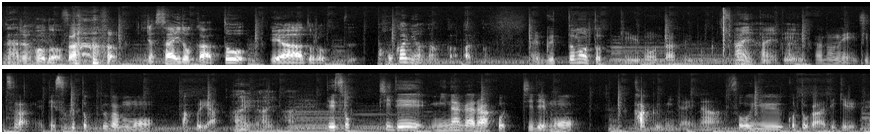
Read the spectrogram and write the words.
なるほど。じゃあ Sidecar と AirDrop まあ他には何かあるかも Good Notes っていうノートアプリ僕使っていて、はいはいはい。あのね実はねデスクトップ版もアプリあって、はいはいはい。でそっちで見ながらこっちでも書くみたいなそういうことができるんでね。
